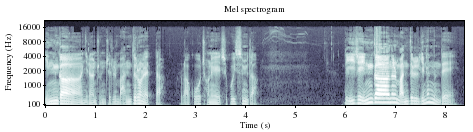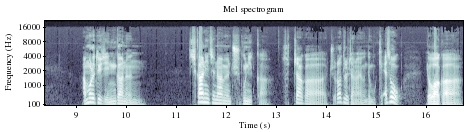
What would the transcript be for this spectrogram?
인간이란 존재를 만들어냈다라고 전해지고 있습니다. 근데 이제 인간을 만들긴 했는데 아무래도 이제 인간은 시간이 지나면 죽으니까 숫자가 줄어들잖아요. 근데 뭐 계속 여와가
